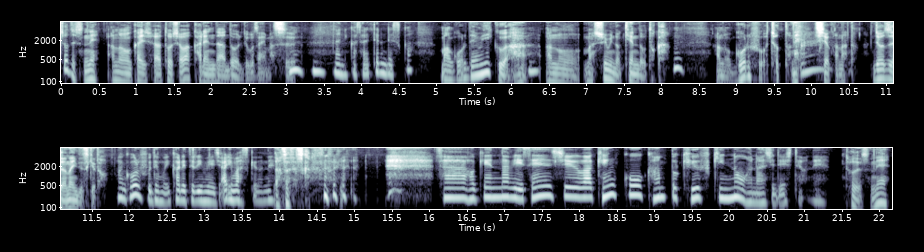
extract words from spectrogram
そうですね。あの、会社当社はカレンダー通りでございます。うんうん、何かされてるんですか？まあ、ゴールデンウィークは、あの、まあ、趣味の剣道とか、あの、ゴルフをちょっとね、しようかなと。上手じゃないんですけど。まあゴルフでも行かれてるイメージありますけどね あ、。そうですか。さあ、保険ナビ、先週は健康還付給付金のお話でしたよね。そうですね。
